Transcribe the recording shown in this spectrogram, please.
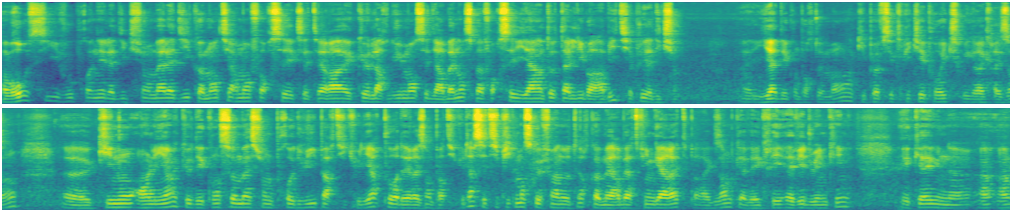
En gros, si vous prenez l'addiction maladie comme entièrement forcée, etc., et que l'argument c'est de dire bah non, c'est pas forcé, il y a un total libre arbitre, il n'y a plus d'addiction. Euh, il y a des comportements qui peuvent s'expliquer pour X ou Y raison, euh, qui n'ont en lien que des consommations de produits particulières pour des raisons particulières. C'est typiquement ce que fait un auteur comme Herbert Fingaret, par exemple, qui avait écrit Heavy Drinking, et qui est un,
